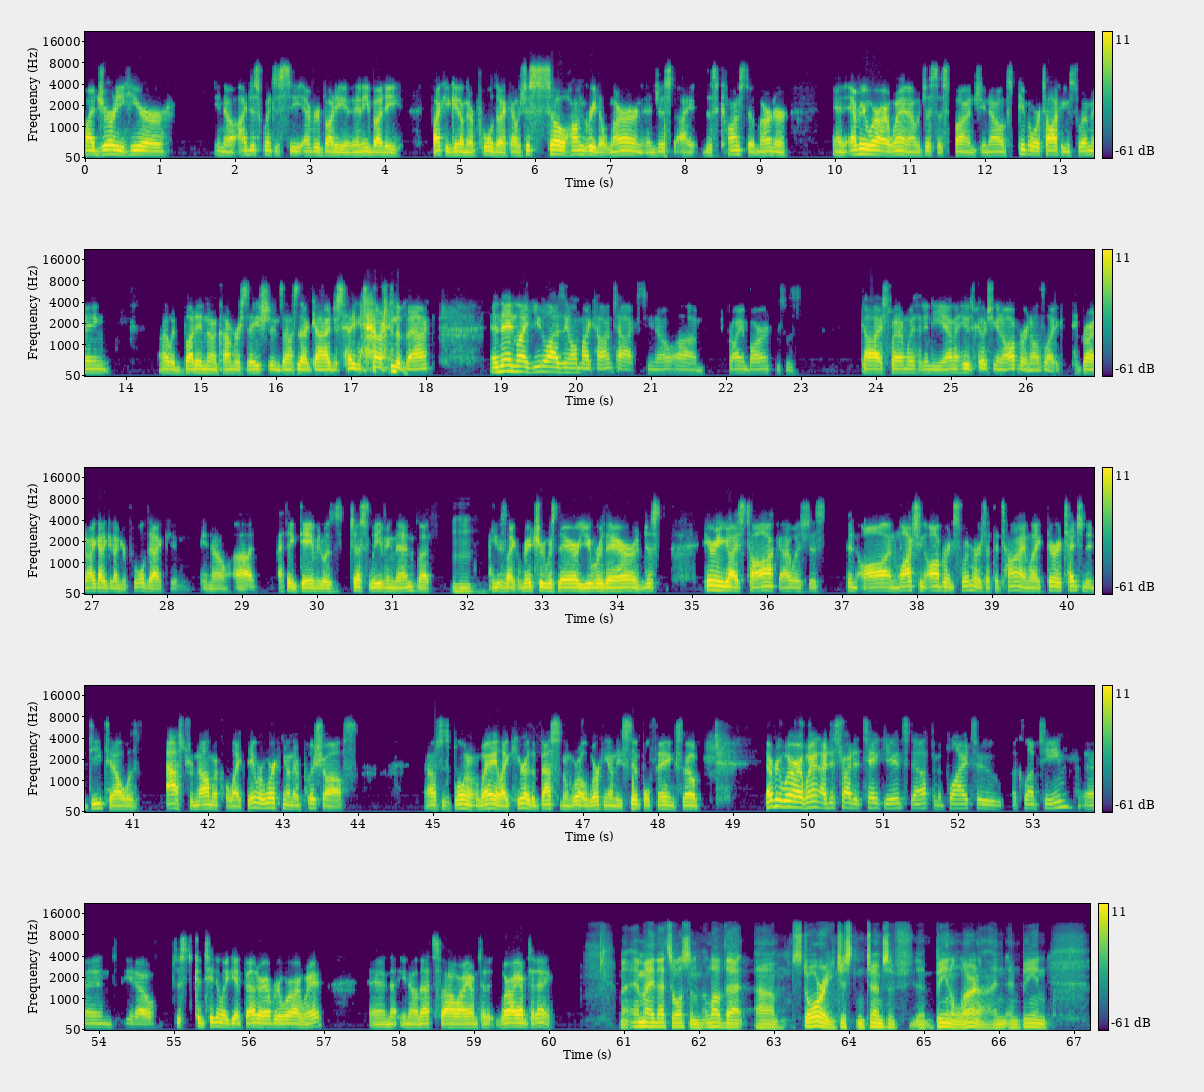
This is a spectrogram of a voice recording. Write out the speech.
my journey here, you know, I just went to see everybody and anybody. If I could get on their pool deck, I was just so hungry to learn and just I this constant learner. And everywhere I went, I was just a sponge. You know, if people were talking swimming, I would butt in on conversations. I was that guy just hanging out in the back and then like utilizing all my contacts, you know, um, Brian Barnes was guy I swam with at Indiana. He was coaching in Auburn. I was like, Hey Brian, I got to get on your pool deck. And, you know, uh, I think David was just leaving then, but mm-hmm. he was like, Richard was there, you were there. And just hearing you guys talk, I was just in awe and watching Auburn swimmers at the time, like their attention to detail was astronomical. Like they were working on their push offs I was just blown away. Like, here are the best in the world working on these simple things. So, everywhere I went, I just tried to take in stuff and apply to a club team, and you know, just continually get better everywhere I went. And you know, that's how I am to where I am today. Ma, that's awesome. I love that um, story, just in terms of uh, being a learner and and being.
